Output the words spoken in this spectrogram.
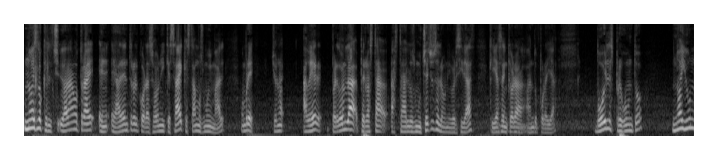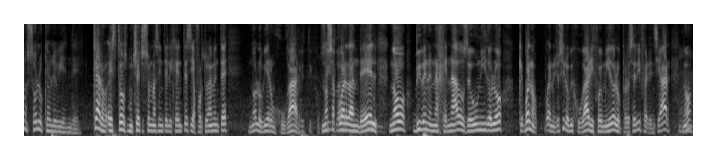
no es lo que el ciudadano trae eh, adentro del corazón y que sabe que estamos muy mal. Hombre, yo no, a ver, perdón, la, pero hasta, hasta los muchachos de la universidad, que ya saben que ahora ando por allá, voy y les pregunto, no hay uno solo que hable bien de él. Claro, estos muchachos son más inteligentes y afortunadamente no lo vieron jugar, no se acuerdan de él, no viven enajenados de un ídolo que bueno, bueno, yo sí lo vi jugar y fue mi ídolo, pero sé diferenciar, ¿no?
